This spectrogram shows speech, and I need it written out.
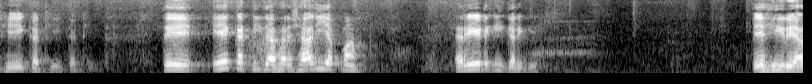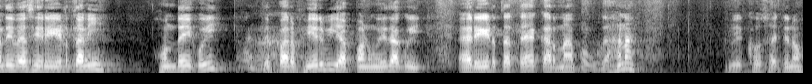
ਠੀਕ ਆ ਠੀਕ ਆ ਠੀਕ ਆ। ਤੇ ਇਹ ਕੱਟੀ ਦਾ ਫਿਰ ਸ਼ਾਹ ਜੀ ਆਪਾਂ ਰੇਟ ਕੀ ਕਰੀਏ? ਇਹ ਹੀਰਿਆਂ ਦੇ ਵੈਸੇ ਰੇਟ ਤਾਂ ਨਹੀਂ ਹੁੰਦੇ ਕੋਈ ਤੇ ਪਰ ਫਿਰ ਵੀ ਆਪਾਂ ਨੂੰ ਇਹਦਾ ਕੋਈ ਅ, ਰੇਟ ਤਾਂ ਤੈਅ ਕਰਨਾ ਪਊਗਾ ਹਨਾ? ਵੇਖੋ ਸੱਜਣੋ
